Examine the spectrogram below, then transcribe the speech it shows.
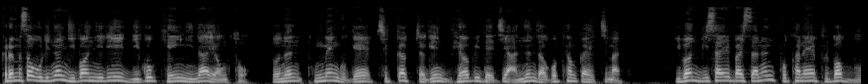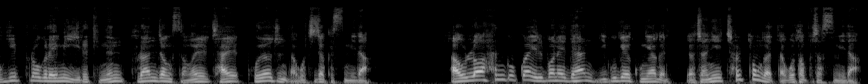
그러면서 우리는 이번 일이 미국 개인이나 영토 또는 동맹국에 즉각적인 위협이 되지 않는다고 평가했지만 이번 미사일 발사는 북한의 불법 무기 프로그램이 일으키는 불안정성을 잘 보여준다고 지적했습니다. 아울러 한국과 일본에 대한 미국의 공약은 여전히 철통 같다고 덧붙였습니다.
